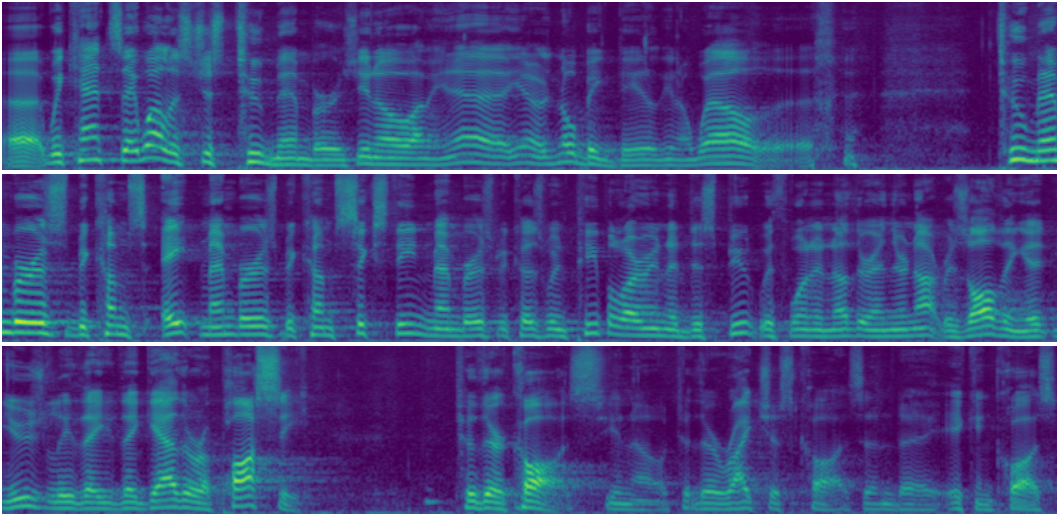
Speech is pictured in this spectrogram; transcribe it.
Uh, we can't say, well, it's just two members, you know, I mean, eh, you know, no big deal. You know, well, uh, two members becomes eight members, becomes 16 members, because when people are in a dispute with one another and they're not resolving it, usually they, they gather a posse to their cause, you know, to their righteous cause, and uh, it can cause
